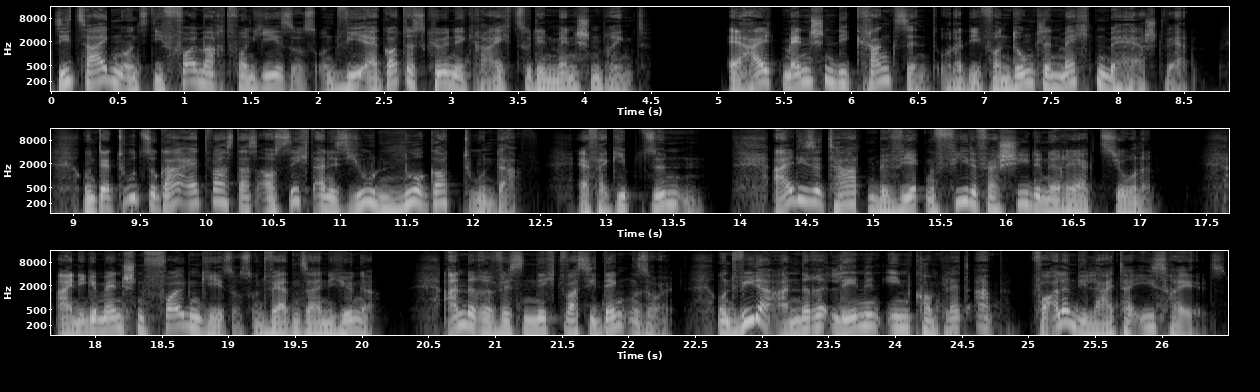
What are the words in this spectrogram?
Sie zeigen uns die Vollmacht von Jesus und wie er Gottes Königreich zu den Menschen bringt. Er heilt Menschen, die krank sind oder die von dunklen Mächten beherrscht werden. Und er tut sogar etwas, das aus Sicht eines Juden nur Gott tun darf. Er vergibt Sünden. All diese Taten bewirken viele verschiedene Reaktionen. Einige Menschen folgen Jesus und werden seine Jünger. Andere wissen nicht, was sie denken sollen. Und wieder andere lehnen ihn komplett ab, vor allem die Leiter Israels.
